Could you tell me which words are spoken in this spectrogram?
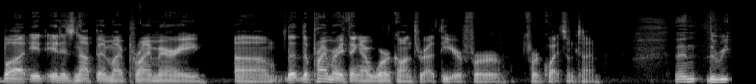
but it, it has not been my primary um, the, the primary thing i work on throughout the year for for quite some time. And the re-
